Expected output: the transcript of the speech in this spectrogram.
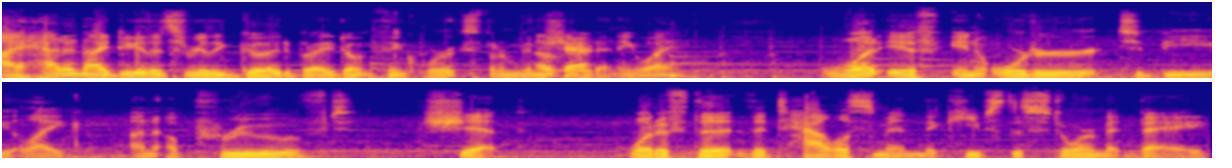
I had an idea that's really good, but I don't think works. But I'm going to share it anyway. What if, in order to be like an approved ship, what if the the talisman that keeps the storm at bay?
